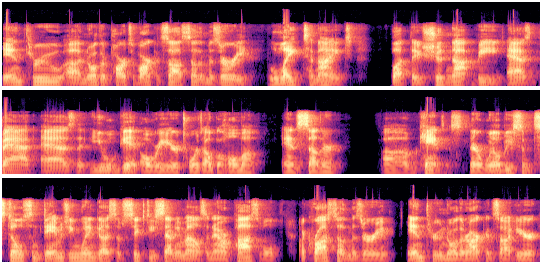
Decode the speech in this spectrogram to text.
in through uh, northern parts of Arkansas, southern Missouri late tonight, but they should not be as bad as that you will get over here towards Oklahoma and southern um, Kansas. There will be some still some damaging wind gusts of 60, 70 miles an hour possible across southern Missouri in through northern Arkansas here,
